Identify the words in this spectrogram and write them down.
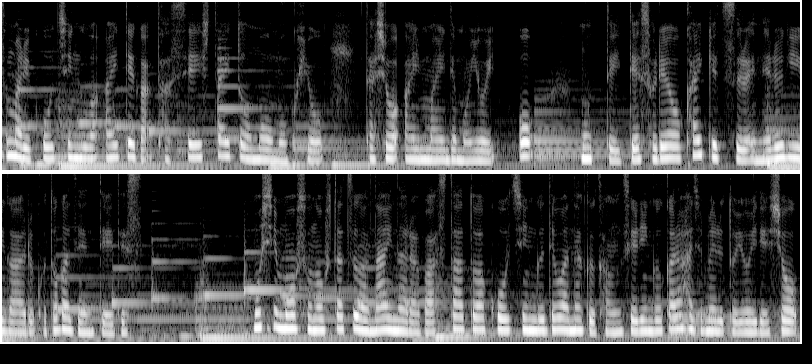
つまりコーチングは相手が達成したいと思う目標多少曖昧でも良いを持っていてそれを解決するエネルギーがあることが前提です。もしもその2つがないならばスタートはコーチングではなくカウンセリングから始めると良いでしょう。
